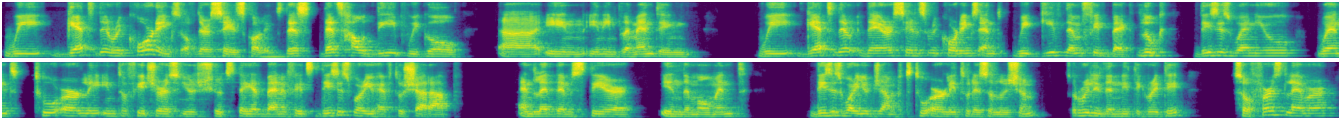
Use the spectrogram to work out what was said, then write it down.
we get the recordings of their sales callings. That's, that's how deep we go uh, in, in implementing. We get their, their sales recordings and we give them feedback. Look, this is when you went too early into features. You should stay at benefits. This is where you have to shut up and let them steer in the moment. This is where you jumped too early to the solution. So, really, the nitty gritty. So, first lever,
